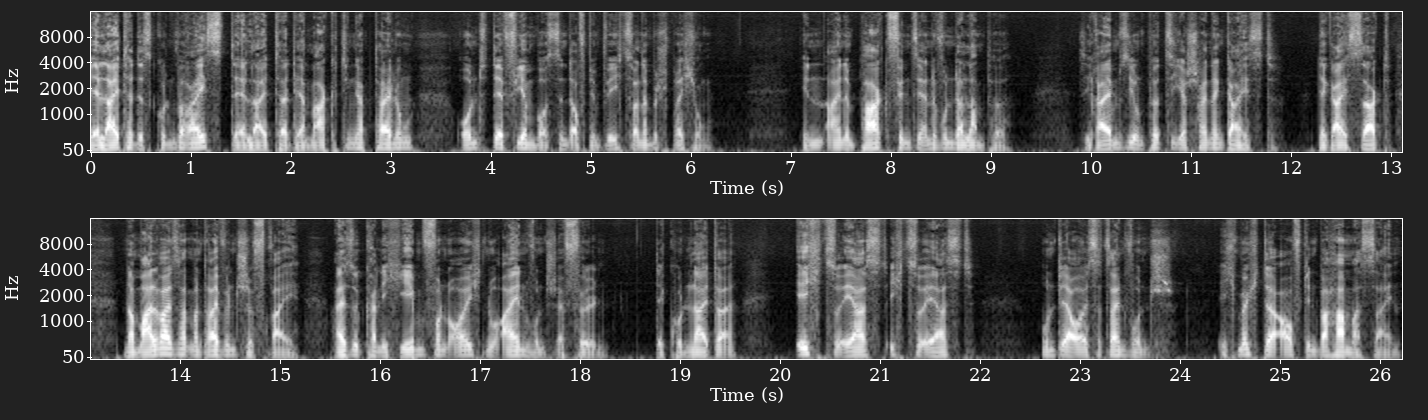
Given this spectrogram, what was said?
Der Leiter des Kundenbereichs, der Leiter der Marketingabteilung und der Firmenboss sind auf dem Weg zu einer Besprechung. In einem Park finden sie eine Wunderlampe. Sie reiben sie und plötzlich erscheint ein Geist. Der Geist sagt, normalerweise hat man drei Wünsche frei, also kann ich jedem von euch nur einen Wunsch erfüllen. Der Kundenleiter, ich zuerst, ich zuerst. Und er äußert seinen Wunsch. Ich möchte auf den Bahamas sein.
